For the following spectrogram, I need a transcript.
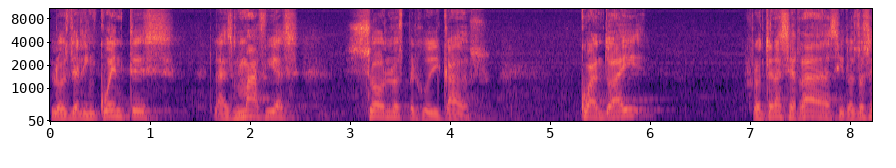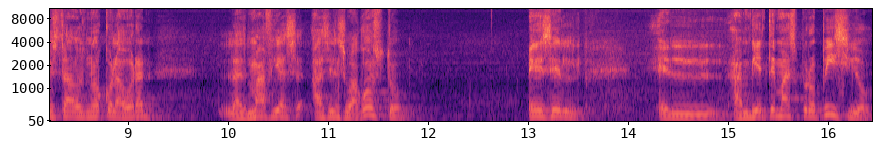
los delincuentes, las mafias son los perjudicados. Cuando hay fronteras cerradas y los dos estados no colaboran, las mafias hacen su agosto. Es el, el ambiente más propicio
